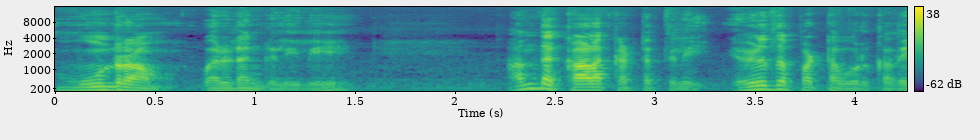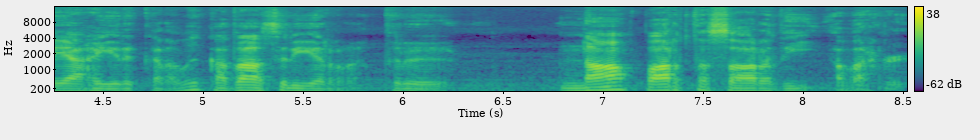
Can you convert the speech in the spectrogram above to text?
மூன்றாம் வருடங்களிலே அந்த காலகட்டத்திலே எழுதப்பட்ட ஒரு கதையாக இருக்கிறது. கதாசிரியர் திரு நா. பார்த்தசாரதி அவர்கள்.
